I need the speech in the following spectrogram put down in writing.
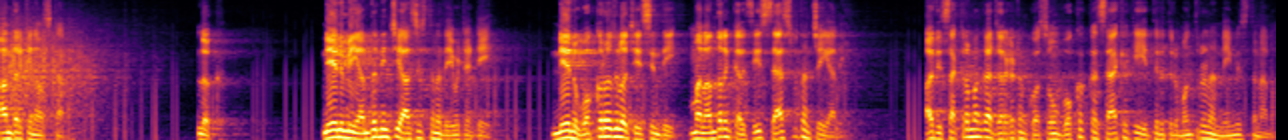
అందరికీ నమస్కారం. లుక్ నేను మీ అందరి నుంచి ఆశిస్తున్నది ఏమిటంటే నేను ఒక్క రోజులో చేసింది మనందరం కలిసి శాశ్వతం చేయాలి. అది సక్రమంగా జరగటం కోసం ఒక్కొక్క శాఖకి ఇద్దరిద్దరు మంత్రులను నియమిస్తున్నాను.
